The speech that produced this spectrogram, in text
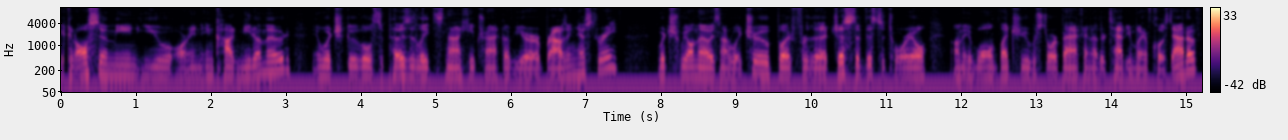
It can also mean you are in incognito mode, in which Google supposedly does not keep track of your browsing history, which we all know is not really true, but for the gist of this tutorial, um, it won't let you restore back another tab you might have closed out of.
